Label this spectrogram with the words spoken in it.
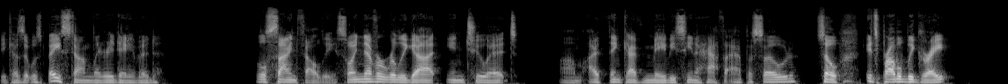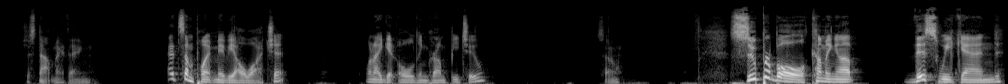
because it was based on Larry David, a little Seinfeldy. So I never really got into it. Um, I think I've maybe seen a half episode, so it's probably great, just not my thing. At some point, maybe I'll watch it when I get old and grumpy too. So, Super Bowl coming up this weekend.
